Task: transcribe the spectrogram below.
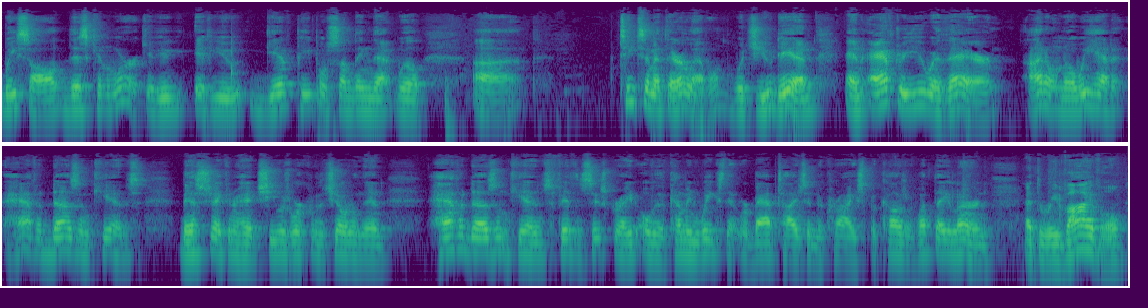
we saw this can work if you if you give people something that will uh, teach them at their level, which you did. And after you were there, I don't know, we had half a dozen kids. Beth shaking her head. She was working with the children then. Half a dozen kids, fifth and sixth grade, over the coming weeks that were baptized into Christ because of what they learned at the revival,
